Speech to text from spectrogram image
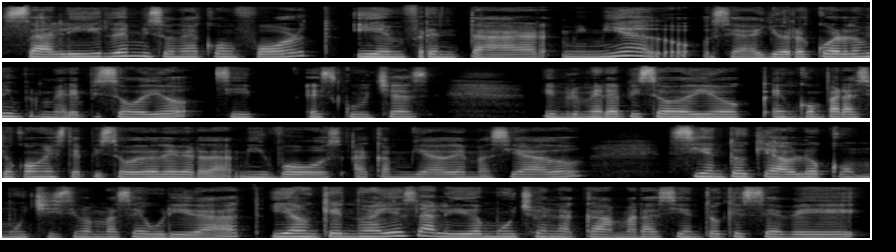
salir de mi zona de confort y enfrentar mi miedo. O sea, yo recuerdo mi primer episodio, si escuchas mi primer episodio en comparación con este episodio, de verdad mi voz ha cambiado demasiado. Siento que hablo con muchísima más seguridad y aunque no haya salido mucho en la cámara, siento que se ve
